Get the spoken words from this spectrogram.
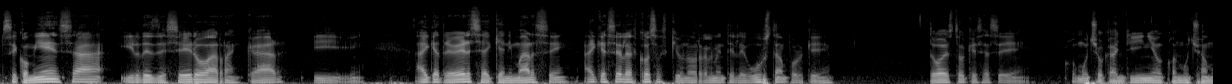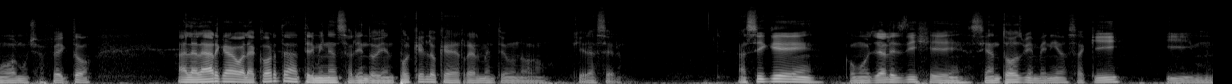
se comienza, ir desde cero, arrancar y hay que atreverse, hay que animarse, hay que hacer las cosas que uno realmente le gustan porque todo esto que se hace con mucho cariño, con mucho amor, mucho afecto, a la larga o a la corta terminan saliendo bien, porque es lo que realmente uno quiere hacer. Así que, como ya les dije, sean todos bienvenidos aquí y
